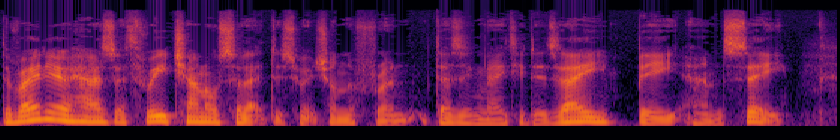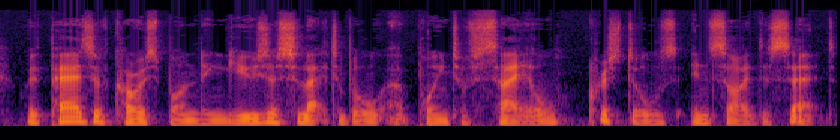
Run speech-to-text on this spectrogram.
The radio has a three channel selector switch on the front designated as A, B, and C, with pairs of corresponding user selectable at point of sale crystals inside the set.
